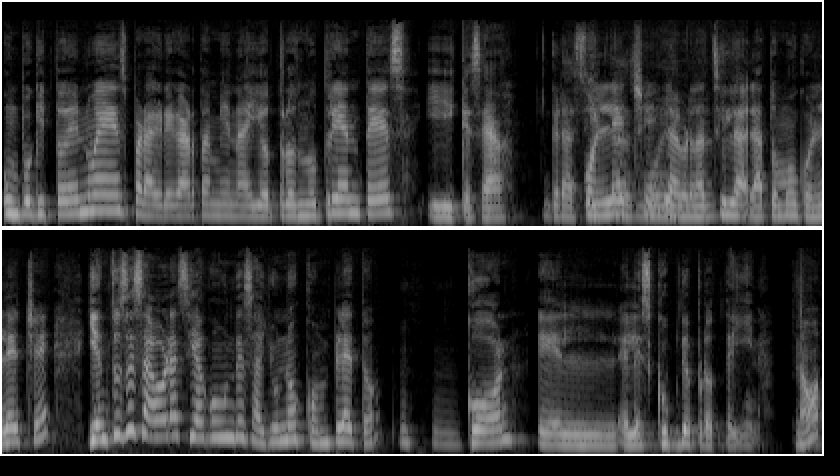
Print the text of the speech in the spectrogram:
Un poquito de nuez para agregar también ahí otros nutrientes y que sea Grasitas con leche, la verdad sí la, la tomo con leche. Y entonces ahora sí hago un desayuno completo con el, el scoop de proteína, ¿no?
